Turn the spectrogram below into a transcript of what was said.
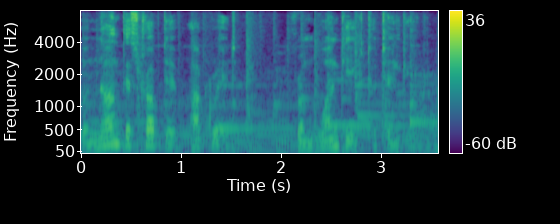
for non-disruptive upgrade from 1 gig to 10 gig.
